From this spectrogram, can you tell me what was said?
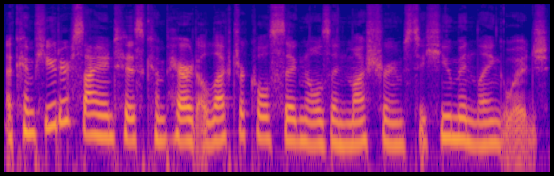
A computer scientist compared electrical signals in mushrooms to human language,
